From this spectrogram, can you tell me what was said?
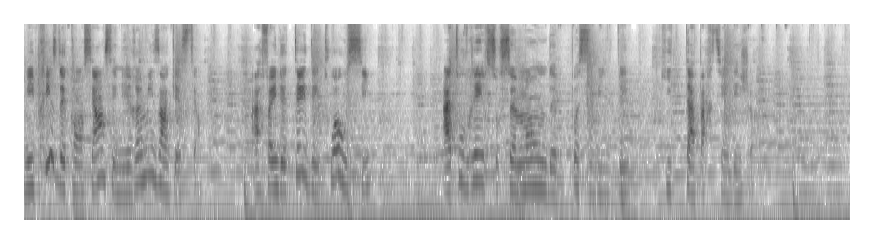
mes prises de conscience et mes remises en question, afin de t'aider toi aussi à t'ouvrir sur ce monde de possibilités qui t'appartient déjà.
